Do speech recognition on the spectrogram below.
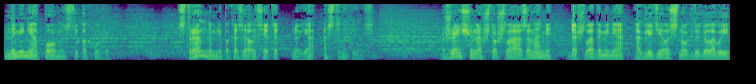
на меня полностью похожи. Странно мне показалось это, но я остановилась. Женщина, что шла за нами, дошла до меня, оглядела с ног до головы,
